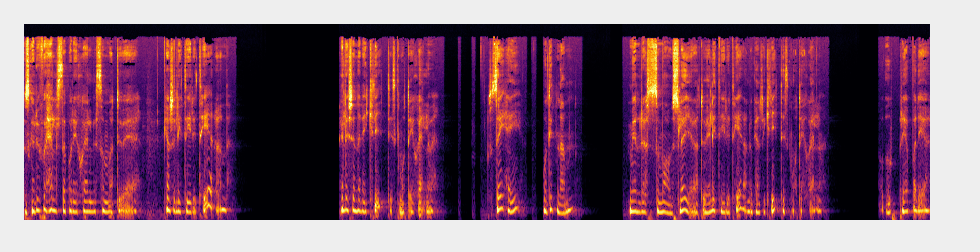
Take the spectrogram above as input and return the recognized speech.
Så ska du få hälsa på dig själv som att du är kanske lite irriterad. Eller känner dig kritisk mot dig själv. Så säg hej och ditt namn med en röst som avslöjar att du är lite irriterad och kanske kritisk mot dig själv. Och upprepa det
